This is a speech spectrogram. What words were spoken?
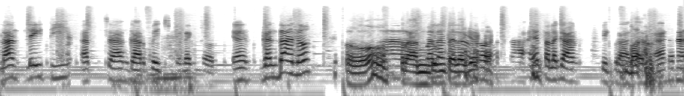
landlady, at isang garbage collector. Yan. Ganda, no? Oo, Ah, random walang talaga. ano, ah, ayan talaga ang Big Brother. ano na?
